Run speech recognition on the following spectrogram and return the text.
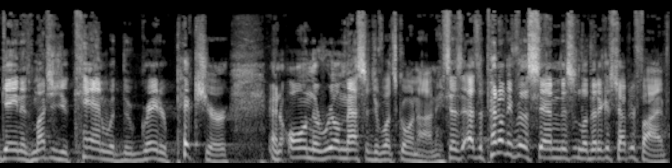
gain as much as you can with the greater picture and own the real message of what's going on. He says, as a penalty for the sin, this is Leviticus chapter 5.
